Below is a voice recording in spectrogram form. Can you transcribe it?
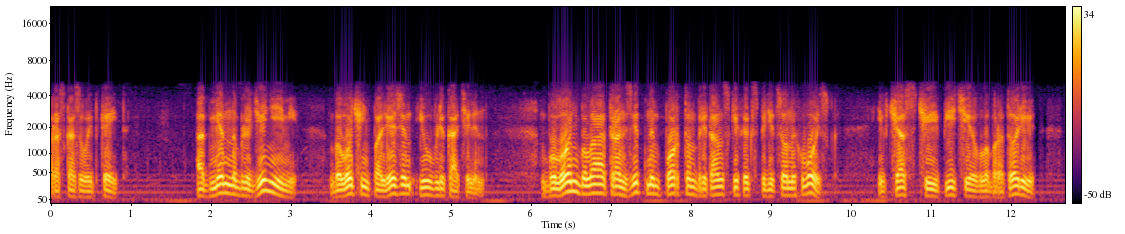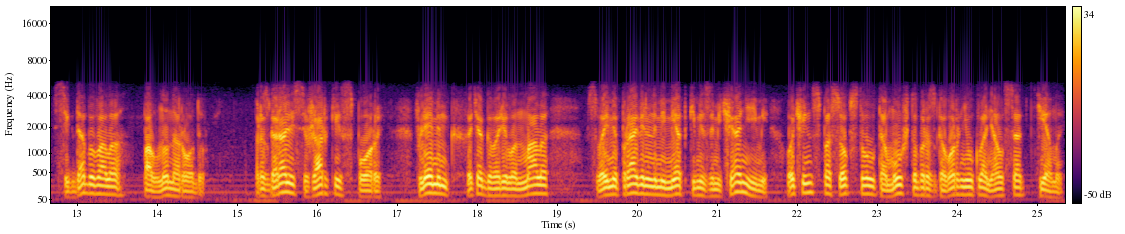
рассказывает Кейт. Обмен наблюдениями был очень полезен и увлекателен. Булонь была транзитным портом британских экспедиционных войск, и в час чаепития в лаборатории всегда бывало полно народу разгорались жаркие споры. Флеминг, хотя говорил он мало, своими правильными меткими замечаниями очень способствовал тому, чтобы разговор не уклонялся от темы.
